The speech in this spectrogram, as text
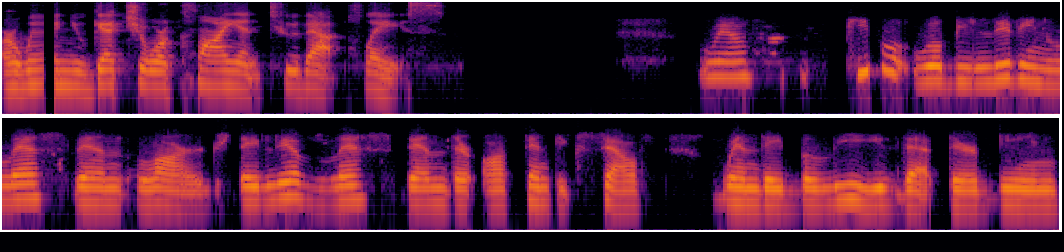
or when you get your client to that place? Well, people will be living less than large. They live less than their authentic self when they believe that they're being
